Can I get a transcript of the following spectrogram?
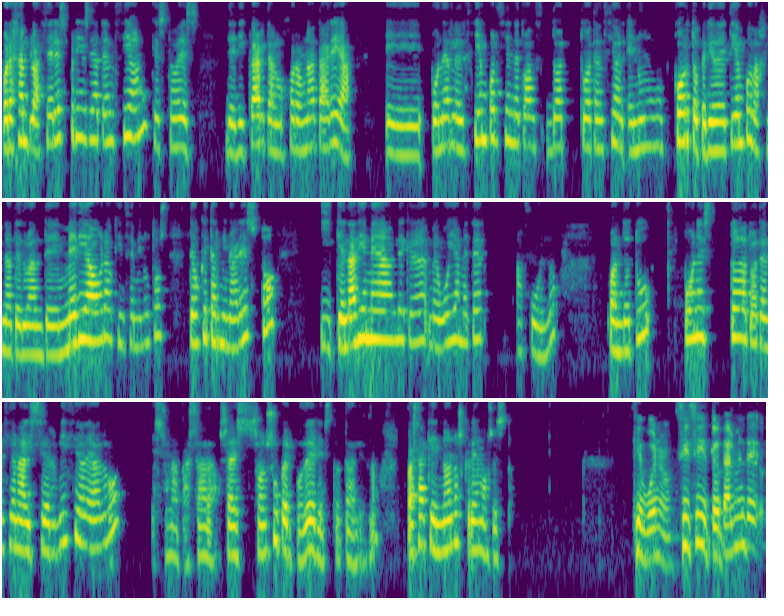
por ejemplo, hacer sprints de atención, que esto es dedicarte a lo mejor a una tarea, eh, ponerle el 100% de tu, tu, atención en un corto periodo de tiempo, imagínate, durante media hora o 15 minutos, tengo que terminar esto y que nadie me hable, que me voy a meter a full, ¿no? Cuando tú pones toda tu atención al servicio de algo, es una pasada. O sea, son superpoderes totales, ¿no? Pasa que no nos creemos esto. Qué bueno. Sí, sí, totalmente.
